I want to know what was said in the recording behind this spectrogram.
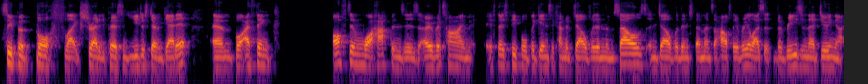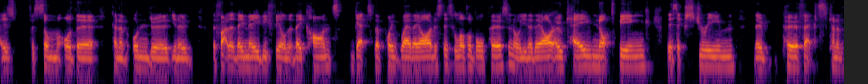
super buff like shredded person. You just don't get it. Um, but I think often what happens is over time if those people begin to kind of delve within themselves and delve within their mental health they realize that the reason they're doing that is for some other kind of under you know the fact that they maybe feel that they can't get to the point where they are just this lovable person or you know they are okay not being this extreme you know perfect kind of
